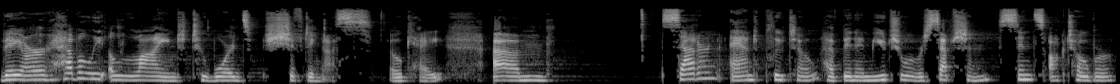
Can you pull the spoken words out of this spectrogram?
they are heavily aligned towards shifting us. Okay. Um, Saturn and Pluto have been in mutual reception since October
